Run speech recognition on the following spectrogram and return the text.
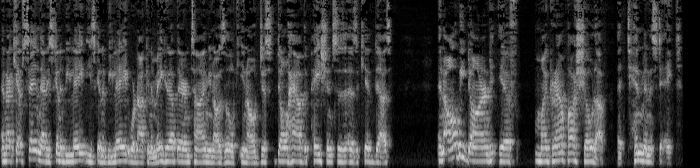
And I kept saying that he's going to be late. He's going to be late. We're not going to make it up there in time. You know, as a little, you know, just don't have the patience as, as a kid does. And I'll be darned if my grandpa showed up at 10 minutes to eight,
